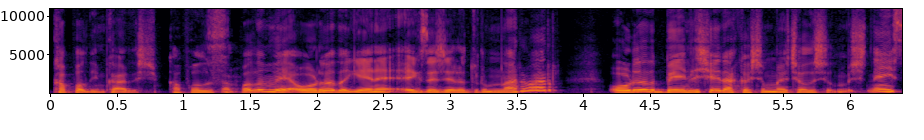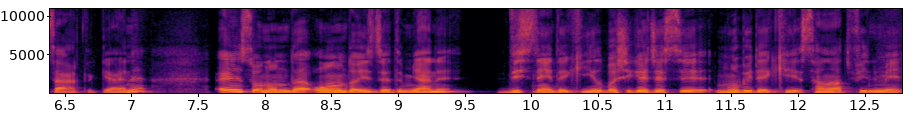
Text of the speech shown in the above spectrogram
Kapalıyım kardeşim. kapalısın. Kapalı ve orada da gene egzajere durumlar var. Orada da belli şeyler kaşınmaya çalışılmış. Neyse artık yani. En sonunda onu da izledim. Yani Disney'deki Yılbaşı Gecesi, Mubi'deki sanat filmi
